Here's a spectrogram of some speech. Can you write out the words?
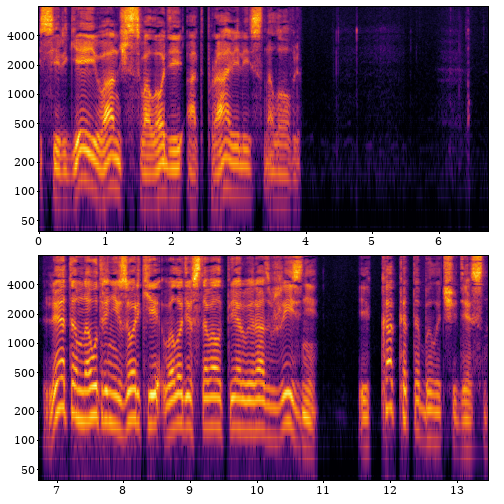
Сергей Иванович с Володей отправились на ловлю. Летом на утренней зорьке Володя вставал первый раз в жизни, и как это было чудесно!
